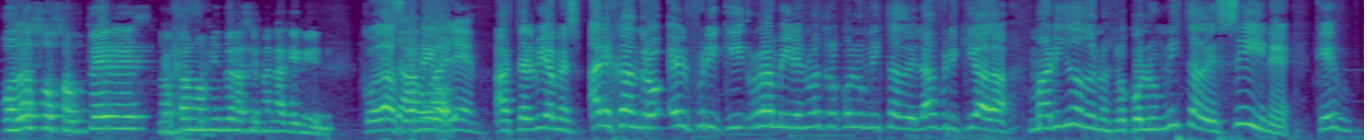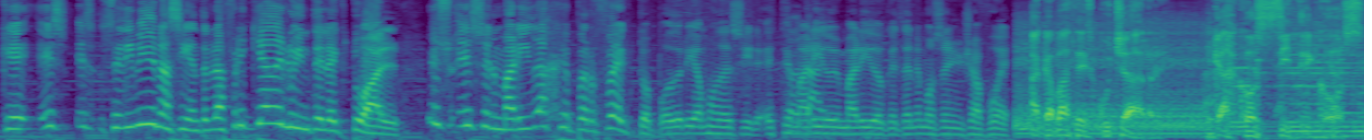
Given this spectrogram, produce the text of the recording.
codazos a ustedes. Nos estamos viendo la semana que viene. Codazo, Chau, amigo. Hasta el viernes. Alejandro, el friki Ramírez, nuestro columnista de La Friqueada, marido de nuestro columnista de cine, que, que es, es- se dividen así entre la friqueada y lo intelectual. Es, es el maridaje perfecto, podríamos decir, este Total. marido y marido que tenemos en Ya Fue. Acabas de escuchar Cajos Cítricos.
